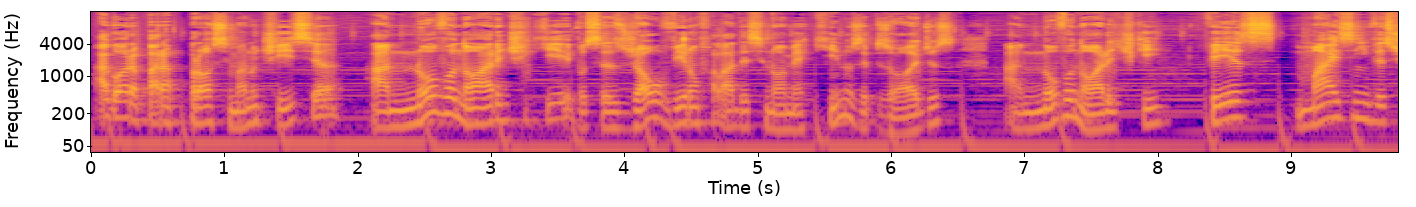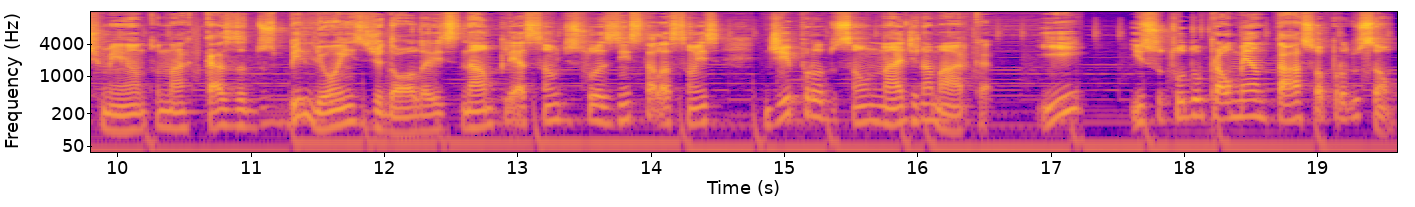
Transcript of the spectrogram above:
Agora, para a próxima notícia, a Novo Nordic, vocês já ouviram falar desse nome aqui nos episódios. A Novo Nordic fez mais investimento na casa dos bilhões de dólares na ampliação de suas instalações de produção na Dinamarca. E isso tudo para aumentar a sua produção.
